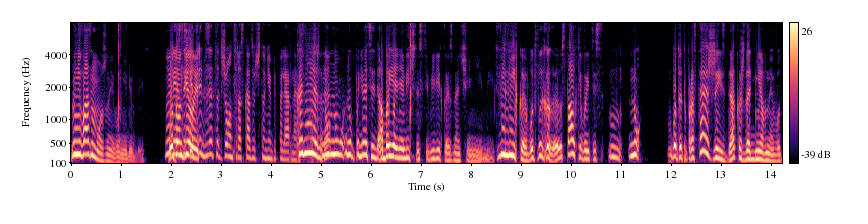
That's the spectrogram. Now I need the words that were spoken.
Ну, невозможно его не любить. Ну, вот или он если делает... Кэтрин Джонс рассказывает, что у нее биполярное Конечно, ну, да? ну, ну, понимаете, обаяние личности великое значение имеет. Великое. Вот вы сталкиваетесь, ну, вот эта простая жизнь, да, каждодневная, вот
